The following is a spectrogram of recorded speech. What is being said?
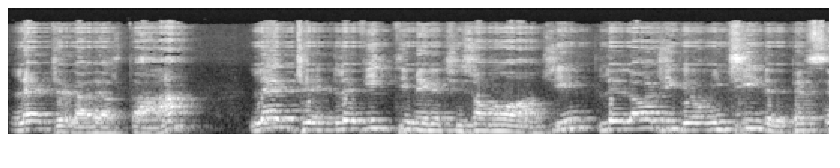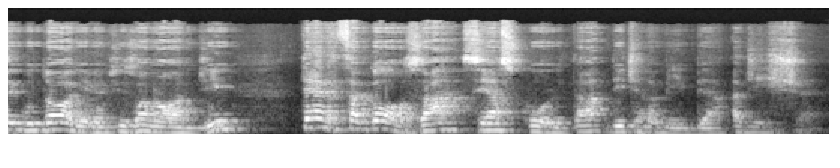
legge la realtà, legge le vittime che ci sono oggi, le logiche omicide persecutorie che ci sono oggi. Terza cosa, se ascolta, dice la Bibbia, agisce.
